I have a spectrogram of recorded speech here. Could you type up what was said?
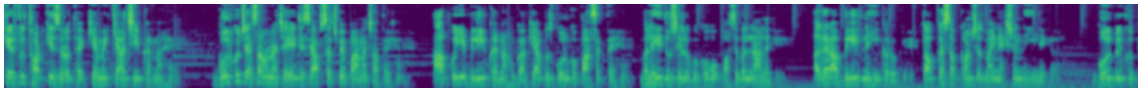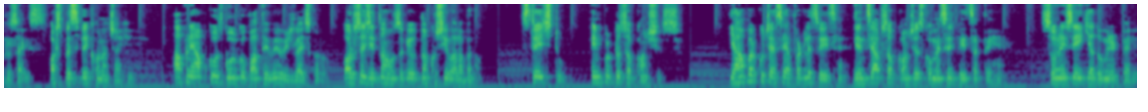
केयरफुल थॉट की ज़रूरत है कि हमें क्या अचीव करना है। गोल कुछ ऐसा होना चाहिए जिसे आप सच में पाना चाहते हैं। आपको ये बिलीव करना होगा कि आप उस गोल को पा सकते हैं, भले ही दूसरे लोगों को वो पॉसिबल ना लगे। अगर आप बिलीव नहीं करोगे तो आपका सबकॉन्शियस माइंड एक्शन नहीं लेगा। गोल बिल्कुल प्रिसाइज और स्पेसिफिक होना चाहिए। अपने आप को उस गोल को पाते हुए विजुलाइज करो और उसे जितना हो सके उतना खुशी वाला बनाओ। Stage two input to subconscious यहाँ पर कुछ ऐसे एफर्टलेस वेज हैं जिनसे आप सबकॉन्शियस को मैसेज भेज सकते हैं। सोने से एक या दो मिनट पहले,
